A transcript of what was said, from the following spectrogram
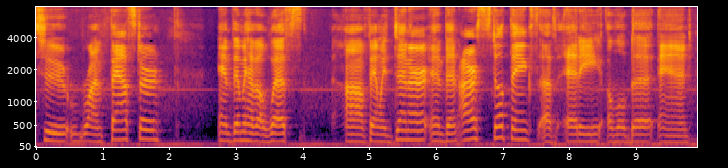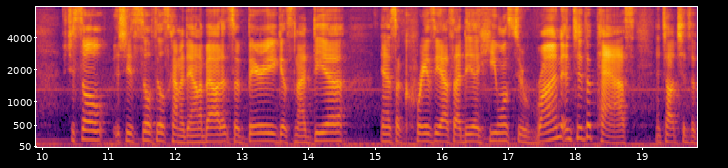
to run faster and then we have a West uh, family dinner and then Iris still thinks of Eddie a little bit and she still she still feels kind of down about it so Barry gets an idea and it's a crazy ass idea. He wants to run into the past and talk to the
